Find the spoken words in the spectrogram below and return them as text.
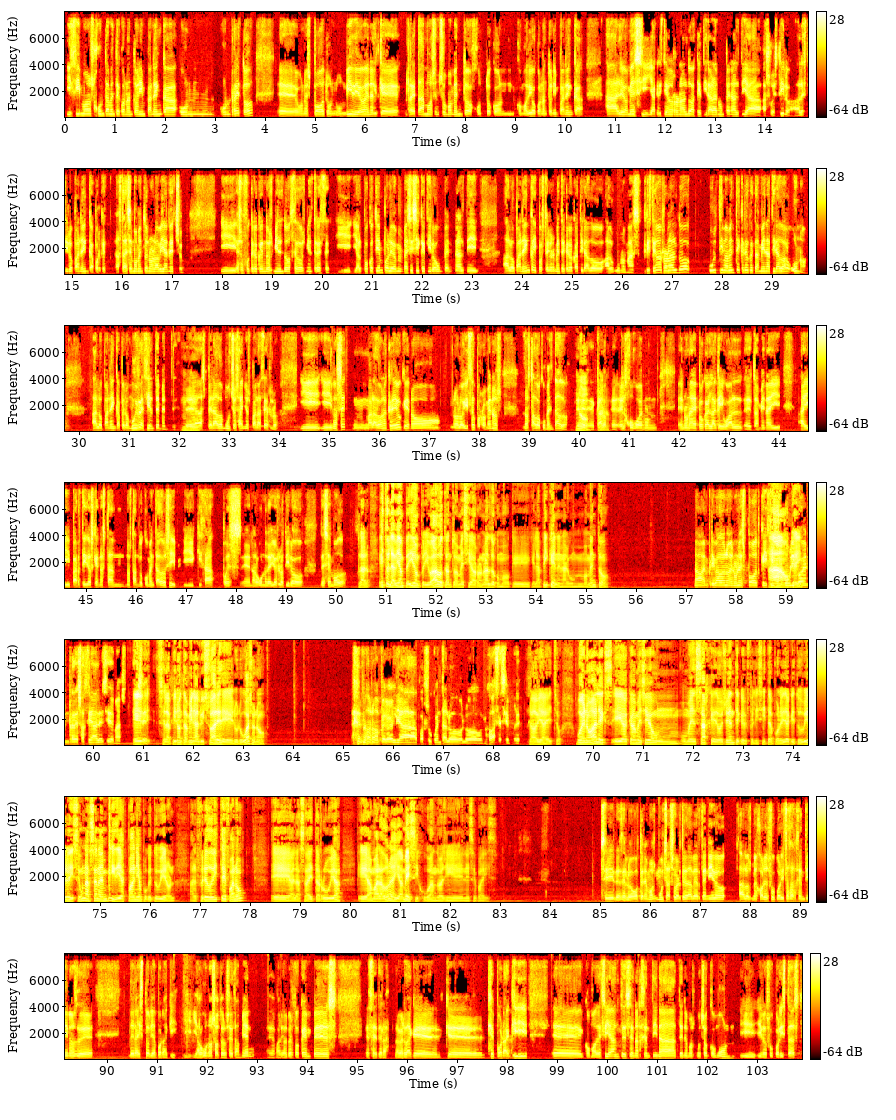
hicimos juntamente con Antonín Panenka un, un reto, eh, un spot, un, un vídeo en el que retamos en su momento, junto con, como digo, con Antonín Panenka, a Leo Messi y a Cristiano Ronaldo a que tiraran un penalti a, su estilo, al estilo Panenka, porque hasta ese momento no lo habían hecho y eso fue creo que en 2012 o 2013. Y, y, al poco tiempo Leo Messi sí que tiró un penalti a Lopanenka y posteriormente creo que ha tirado alguno más. Cristiano Ronaldo últimamente creo que también ha tirado alguno a Lopanenka, pero muy recientemente. eh, ha esperado muchos años para hacerlo. Y, y, no sé, Maradona creo que no, no lo hizo, por lo menos no está documentado. No, eh, claro, claro, él jugó en, un, en una época en la que igual eh, también hay, hay partidos que no están, no están documentados y, y, quizá pues en alguno de ellos lo tiró de ese modo. Claro. ¿Esto le habían pedido en privado tanto a Messi y a Ronaldo como que, que la piquen en algún momento? No, en privado no, en un spot que hicimos Ah, ok. público en redes sociales y demás. Eh, Sí. ¿Se la pidieron también a Luis Suárez del Uruguayo o no? No, no, pero él ya por su cuenta lo, lo, lo hace siempre. Lo había hecho. Bueno, Alex, eh, acá me llega un, un, mensaje de oyente que felicita por la idea que tuvieron. Dice, una sana envidia a España porque tuvieron a Alfredo Di Stefano, eh, a la saeta rubia, eh, a Maradona y a Messi jugando allí en ese país. Sí, desde luego tenemos mucha suerte de haber tenido a los mejores futbolistas argentinos de, de la historia por aquí y, algunos otros ¿eh? también, eh, Mario Alberto Kempes, etcétera. La verdad que, que, por aquí, eh, como decía antes, en Argentina tenemos mucho en común y, los futbolistas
